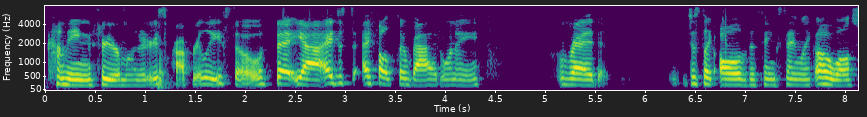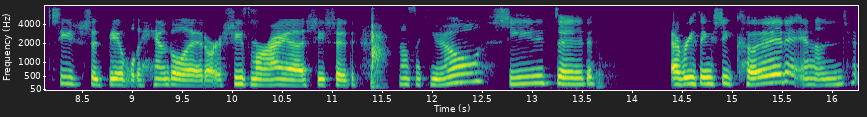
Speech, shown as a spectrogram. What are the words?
coming through your monitors properly. So that yeah, I just I felt so bad when I read just like all of the things saying like, oh well, she should be able to handle it, or she's Mariah, she should. And I was like, you know, she did everything she could and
